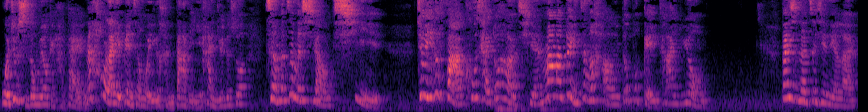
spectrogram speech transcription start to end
我就始终没有给他戴，那后来也变成我一个很大的遗憾，觉得说怎么这么小气，就一个发箍才多少钱，妈妈对你这么好，你都不给他用。但是呢，这些年来，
